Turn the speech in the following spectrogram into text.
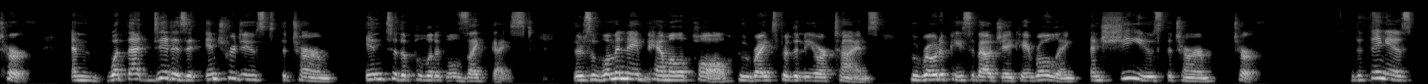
TERF. And what that did is it introduced the term into the political zeitgeist. There's a woman named Pamela Paul who writes for the New York Times who wrote a piece about J.K. Rowling, and she used the term TERF. The thing is,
